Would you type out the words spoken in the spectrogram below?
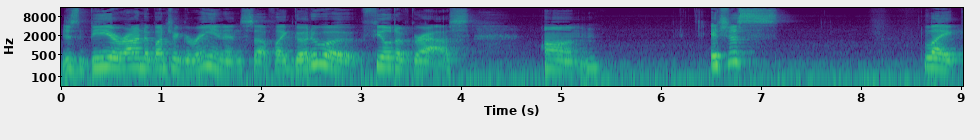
just be around a bunch of green and stuff like go to a field of grass um it's just like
